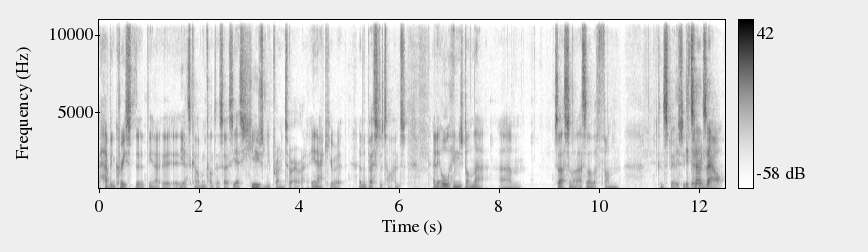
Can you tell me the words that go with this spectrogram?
have increased the you know its carbon content. So it's yes, hugely prone to error, inaccurate at the best of times, and it all hinged on that. Um, so that's another, that's another fun conspiracy. it theory. turns out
